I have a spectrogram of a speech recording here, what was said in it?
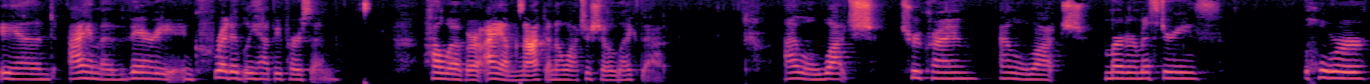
And I am a very incredibly happy person. However, I am not going to watch a show like that. I will watch true crime, I will watch murder mysteries, horror,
